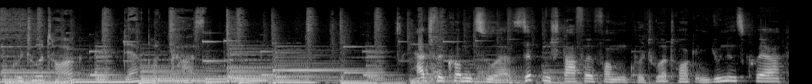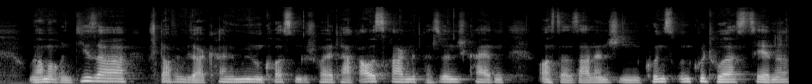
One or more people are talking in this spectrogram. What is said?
Kulturtalk, der Podcast. Herzlich willkommen zur siebten Staffel vom Kulturtalk im Union Square. Und wir haben auch in dieser Staffel wieder keine Mühen und Kosten gescheut, herausragende Persönlichkeiten aus der saarländischen Kunst- und Kulturszene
